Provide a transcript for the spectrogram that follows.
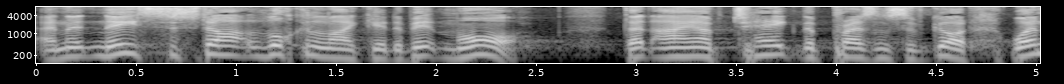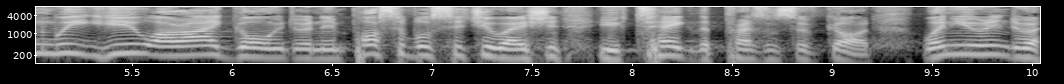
And it needs to start looking like it a bit more that I take the presence of God. When we, you or I go into an impossible situation, you take the presence of God. When you're into a,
